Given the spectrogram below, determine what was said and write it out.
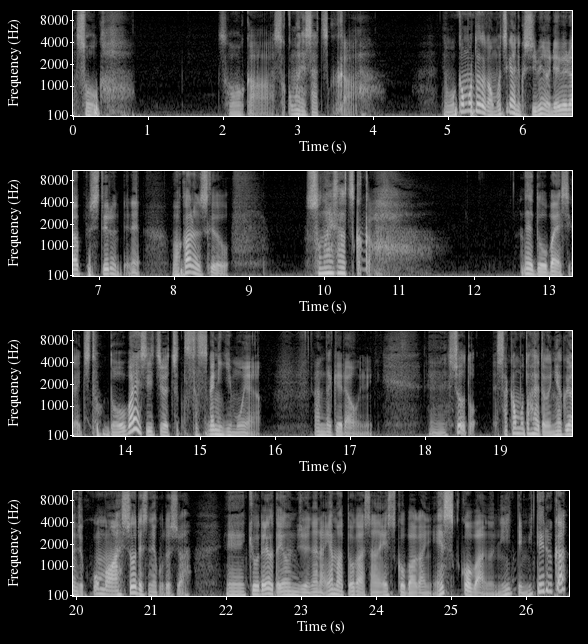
ー、そうか。そうか。そこまで差つくか。でも岡本とか間違いなく守備のレベルアップしてるんでね。わかるんですけど、そない差つくか。で、堂林が1と。堂林1はちょっとさすがに疑問やな。あんだけラオに。えー、ショート。坂本隼人が240。ここも圧勝ですね、今年は。えー、兄弟ヨタ47。ヤマトが3。エスコバーが2。エスコバーの2って見てるか？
